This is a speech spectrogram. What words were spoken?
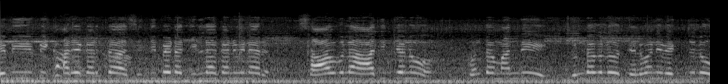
ఏబీవీపీ కార్యకర్త సిద్దిపేట జిల్లా కన్వీనర్ సావుల ఆదిత్యను కొంతమంది దుండగులు తెలియని వ్యక్తులు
